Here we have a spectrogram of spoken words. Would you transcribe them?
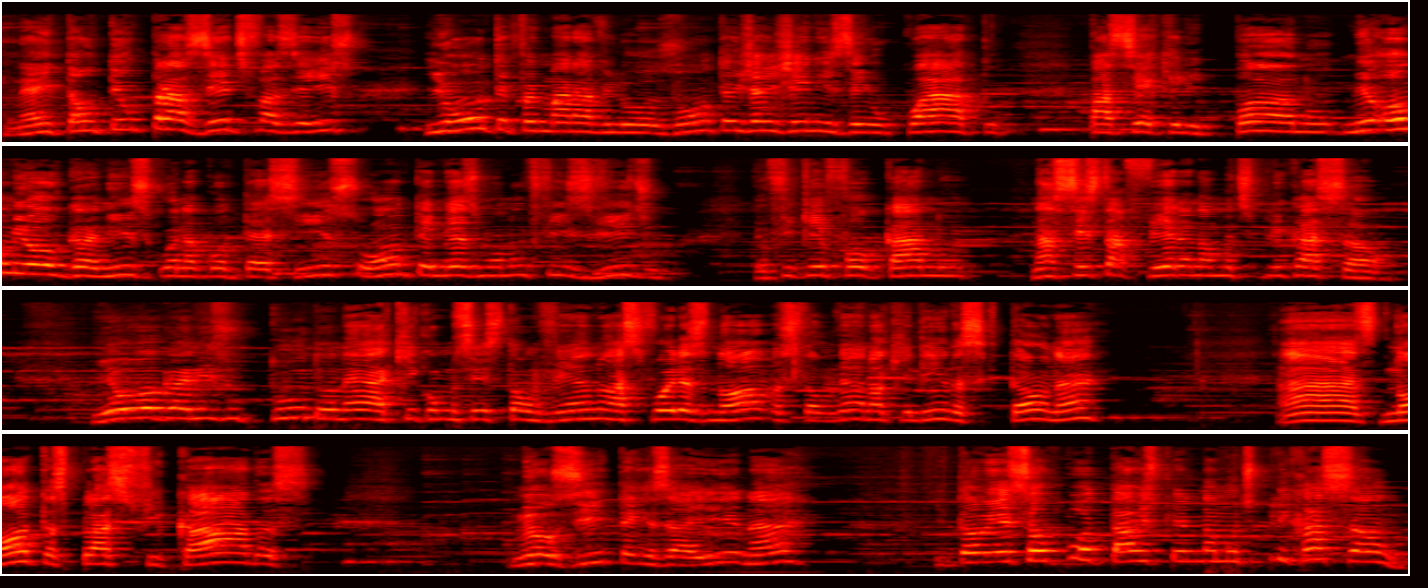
né? Então, eu tenho o prazer de fazer isso. E ontem foi maravilhoso. Ontem eu já higienizei o quarto, passei aquele pano, ou me organizo quando acontece isso. Ontem mesmo eu não fiz vídeo eu fiquei focado na sexta-feira na multiplicação. E eu organizo tudo, né? Aqui, como vocês estão vendo, as folhas novas, estão vendo? Olha que lindas que estão, né? As notas classificadas, meus itens aí, né? Então esse é o portal espelho da multiplicação.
